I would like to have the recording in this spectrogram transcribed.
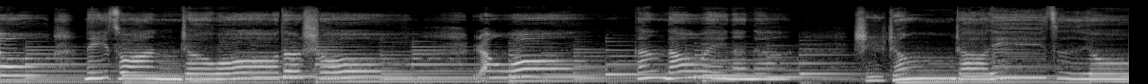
你攥着我的手，让我感到为难的是挣扎的自由，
